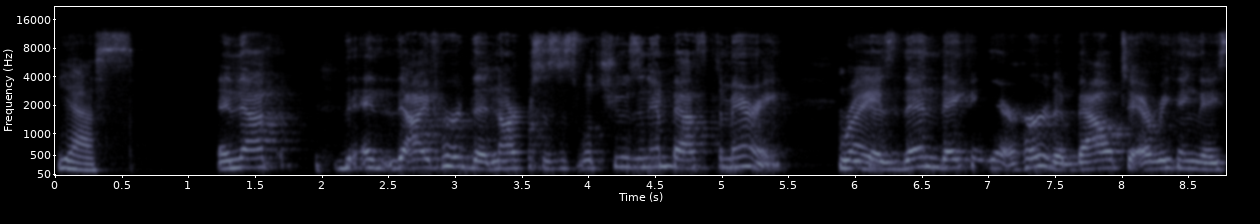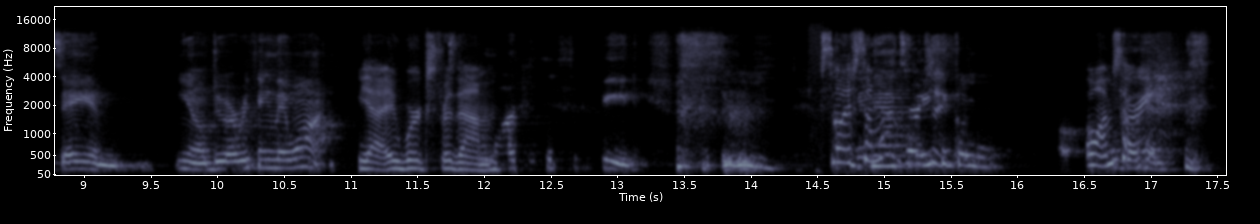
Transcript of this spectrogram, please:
yes And that and I've heard that narcissists will choose an empath to marry right because then they can get her to bow to everything they say and you know do everything they want. yeah it works for them so if someone were to, oh i'm sorry.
